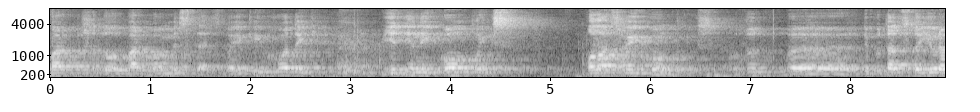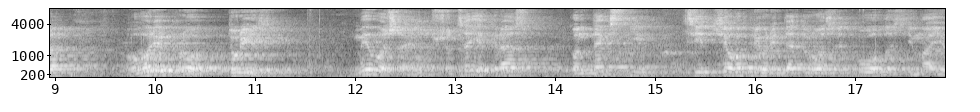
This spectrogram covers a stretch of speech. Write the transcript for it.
парку садово-паркового мистецтва, який входить в єдиний комплекс, палацовий комплекс. Тут е, депутат Стаюра говорив про туризм. Ми вважаємо, що це якраз в контексті цього пріоритету розвитку області має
